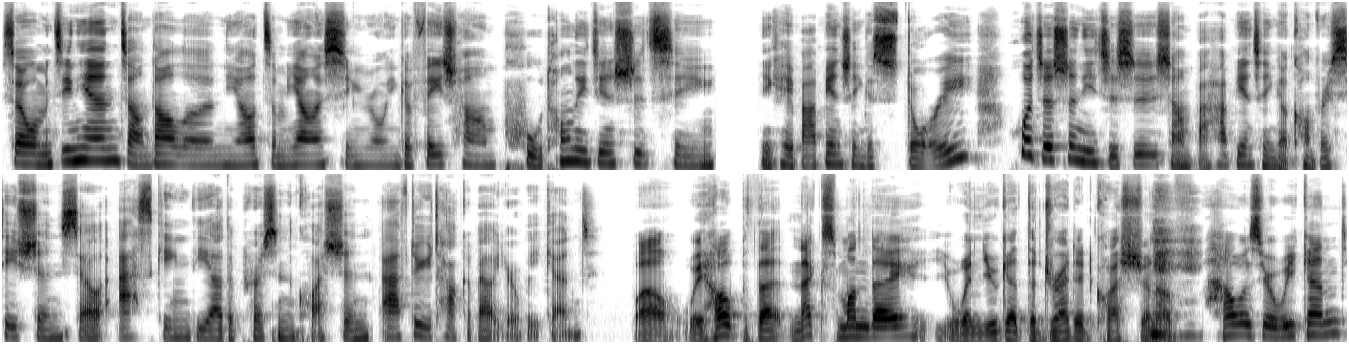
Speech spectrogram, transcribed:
So 我们今天讲到了你要怎么样形容一个非常普通的一件事情，你可以把它变成一个 story，或者是你只是想把它变成一个 conversation. So asking the other person question after you talk about your weekend. Well, we hope that next Monday, when you get the dreaded question of, How was your weekend?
